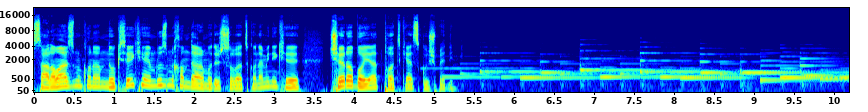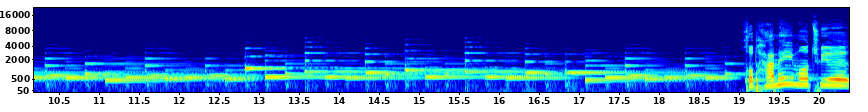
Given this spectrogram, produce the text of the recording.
سلام عرض می‌کنم. نکته ای که امروز می‌خوام در موردش صحبت کنم اینه که چرا باید پادکست گوش بدیم؟ خب همه ای ما توی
